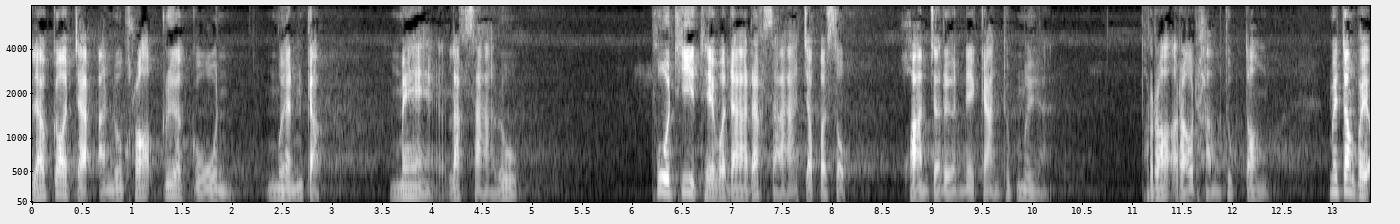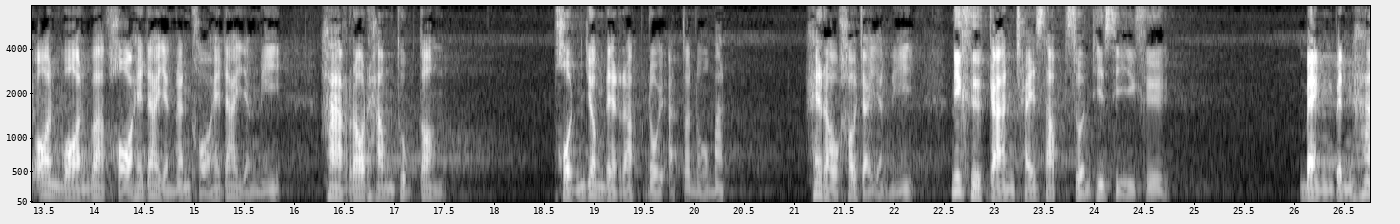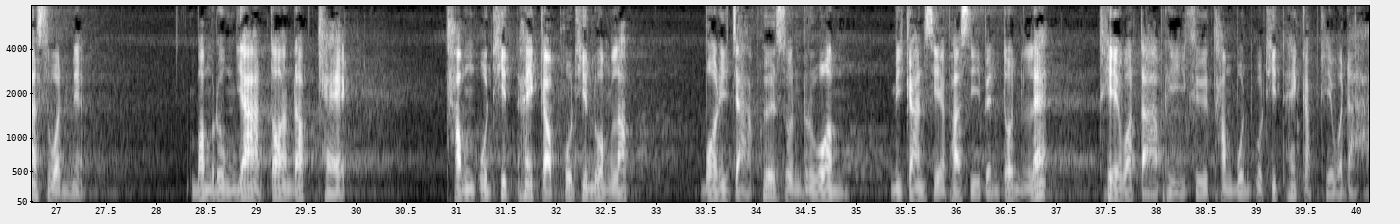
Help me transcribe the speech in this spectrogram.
แล้วก็จะอนุเคราะห์เกื้อกูล เหมือนกับแม่รักษารูป ผู้ที่เทวดารักษาจะประสบความเจริญในการทุกเมื่อ เพราะเราทำถูกต้อง ไม่ต้องไปอ้อนวอนว่าขอให้ได้อย่างนั้นขอให้ได้อย่างนี้ หากเราทำถูกต้อง ผลย่อมได้รับโดยอัตโนมัติ ให้เราเข้าใจอย่างนี้ นี่คือการใช้ทรัพย์ส่วนที่สี่คือ แบ่งเป็นห้าส่วนเนี่ยบำรุงญาติต้อนรับแขกทำอุทิศให้กับผู้ที่ล่วงลับ บริจาคเพื่อส่วนรวม มีการเสียภาษีเป็นต้น และเทวตาพรีคือทำบุญอุทิศให้กับเทวดา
